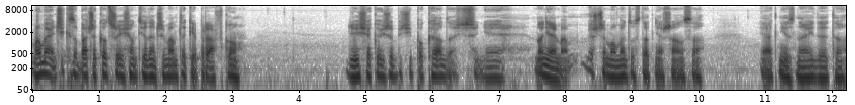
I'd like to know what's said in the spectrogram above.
Momencik, zobaczę kod 61, czy mam takie prawko. Gdzieś jakoś, żeby Ci pokazać, czy nie. No nie mam. Jeszcze moment, ostatnia szansa. Jak nie znajdę, to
